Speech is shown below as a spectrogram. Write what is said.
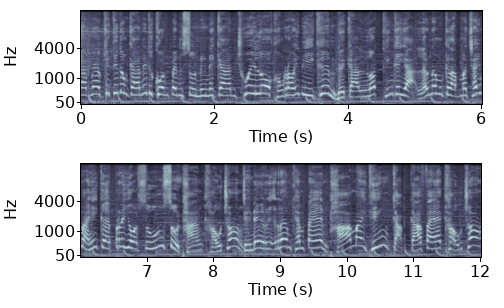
จากแนวคิดที่ต้องการให้ทุกคนเป็นส่วนหนึ่งในการช่วยโลกของเราให้ดีขึ้น โดยการลดทิ้งขยะแล้วนำกลับมาใช้ใหม่ให้เกิดประโยชน์สูงสุดทางเขาช่อง จึงได้ริเริ่มแคมเปญท้าไม่ทิ้งกับกาแฟเขาช่อง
